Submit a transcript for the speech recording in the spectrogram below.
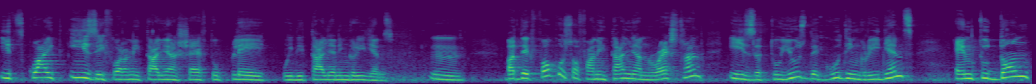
it's quite easy for an Italian chef to play with Italian ingredients. But the focus of an Italian restaurant is to use the good ingredients and to don't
